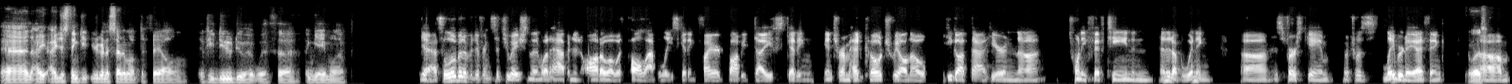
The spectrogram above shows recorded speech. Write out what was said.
And I, I just think you're going to set him up to fail if you do do it with uh, a game left. Yeah, it's a little bit of a different situation than what happened in Ottawa with Paul LaPolice getting fired, Bobby Dyce getting interim head coach. We all know he got that here in uh, 2015 and ended up winning uh, his first game, which was Labor Day, I think. It was Um,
